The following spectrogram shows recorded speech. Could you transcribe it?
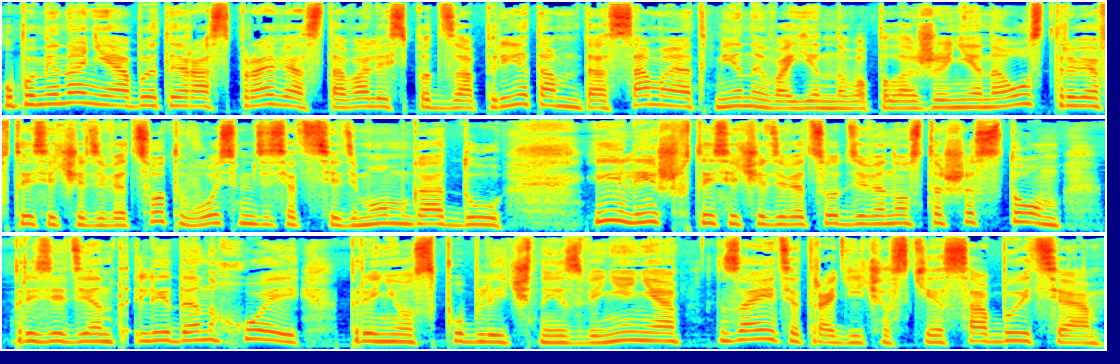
Упоминания об этой расправе оставались под запретом до самой отмены военного положения на острове в 1987 году. И лишь в 1996 президент Ли Дэн Хуэй принес публичные извинения за эти трагические события события.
